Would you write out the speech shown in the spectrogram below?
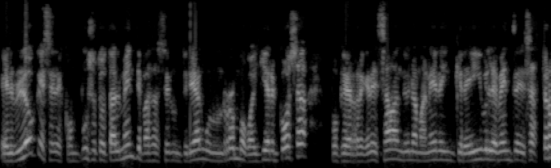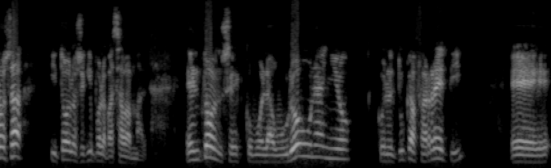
el bloque se descompuso totalmente, pasa a ser un triángulo, un rombo, cualquier cosa, porque regresaban de una manera increíblemente desastrosa y todos los equipos la pasaban mal. Entonces, como laburó un año con el Tuca Ferretti, eh,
